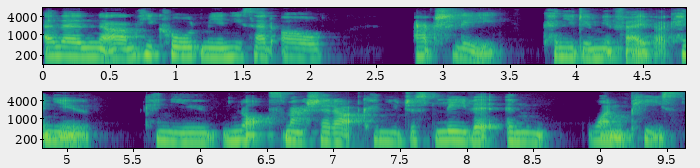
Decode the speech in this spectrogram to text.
And then um, he called me and he said, "Oh, actually, can you do me a favor? Can you can you not smash it up? Can you just leave it in one piece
